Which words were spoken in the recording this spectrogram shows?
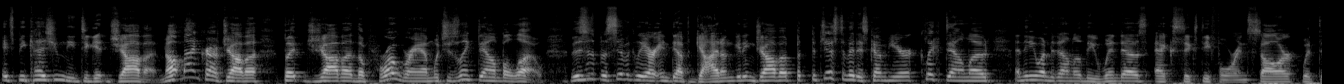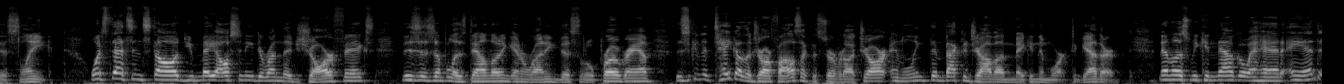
it's because you need to get Java. Not Minecraft Java, but Java the program, which is linked down below. This is specifically our in-depth guide on getting Java, but the gist of it is come here, click download, and then you want to download the Windows x64 installer with this link. Once that's installed, you may also need to run the jar fix. This is as simple as downloading and running this little program. This is going to take all the jar files like the server.jar and link them back to Java, making them work together. Nevertheless, we can now go ahead and,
